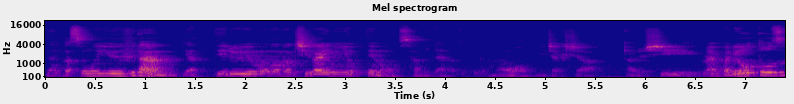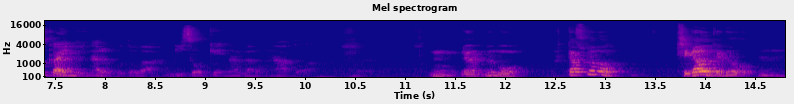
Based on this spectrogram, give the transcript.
ら、なんかそういう普段やってるものの違いによっての差みたいなところもめちゃくちゃあるし、まあ、やっぱ両党使いになることが理想形なんだろうなとはうん。でも、二つとも違うけど、思う。うん。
